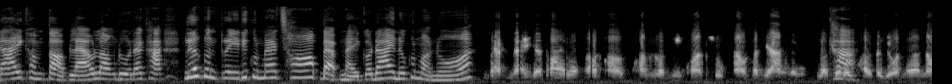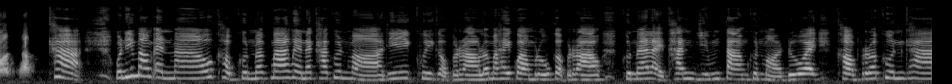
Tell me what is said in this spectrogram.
ได้คำตอบแล้วลองดูนะคะ เลือกดนตรีที่คุณแม่ชอบแบบไหนก็ได้นะคุณหมอเนอะแบบไหนก็ได้เลยครับเอาทำแล้วมีความสุขเอาสักอย่างหนึ่ง แล้วจะได้ค่ะใช้ประโยชน์แน่นอนครับ ค่ะ วันนี้มัมแอนเมาส์ขอบคุณมาก ๆ เลยนะคะ คุณหมอที่คุยกับเราแล้วมาให้ความรู้กับเรา คุณแม่หลายท่านยิ้มตามคุณหมอด้วย ขอบพระคุณค่ะ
